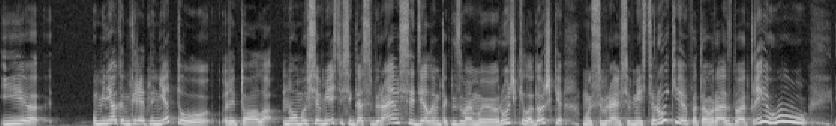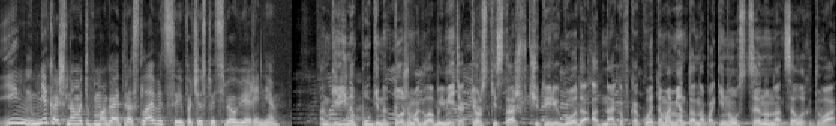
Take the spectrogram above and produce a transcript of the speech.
И у меня конкретно нету ритуала, но мы все вместе всегда собираемся, делаем так называемые ручки, ладошки. Мы собираемся вместе руки, потом раз, два, три, у, -у. и мне кажется, нам это помогает расслабиться и почувствовать себя увереннее. Ангелина Пугина тоже могла бы иметь актерский стаж в 4 года, однако в какой-то момент она покинула сцену на целых два.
